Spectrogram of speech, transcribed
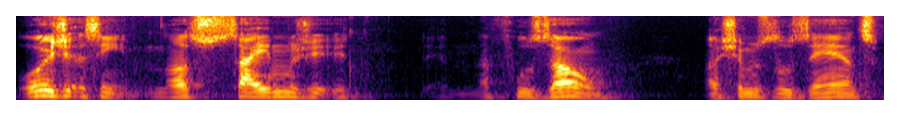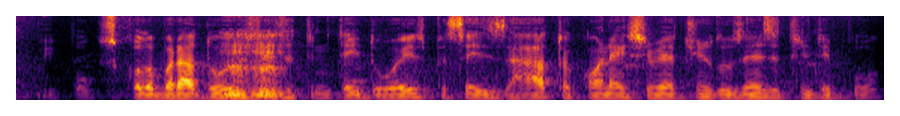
Hoje, assim, nós saímos de, na fusão, nós tínhamos 200 poucos colaboradores, Uhum. 232, para ser exato, a Conex já tinha 230 e poucos.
